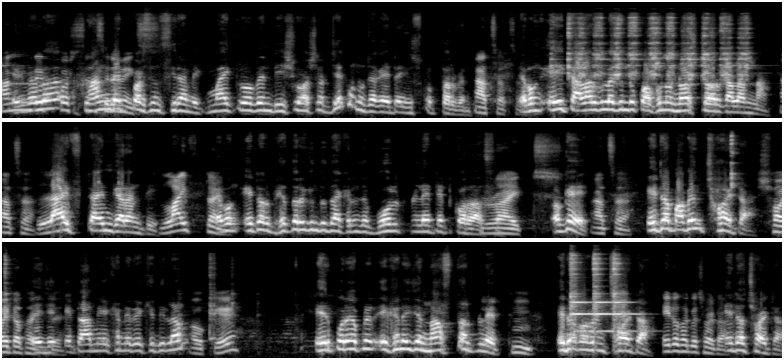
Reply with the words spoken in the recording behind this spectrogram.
Hundred percent hundred ceramic micro oven dish washer যে কোনো জায়গায় এটা ইউজ করতে পারবেন। এবং এই কালার কিন্তু কখনো নষ্ট হওয়ার কালার না। লাইফ টাইম গ্যারান্টি লাইফ টাইম এবং এটার ভেতরে কিন্তু দেখেন যে গোল্ড প্লেটেড করা আছে। রাইট ওকে আচ্ছা। এটা পাবেন ছয়টা। ছয়টা এই যে এটা আমি এখানে রেখে দিলাম। ওকে এরপরে আপনার এখানে এই যে নাস্তার প্লেট এটা পাবেন ছয়টা। এটা থাকবে ছয়টা। এটা ছয়টা।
